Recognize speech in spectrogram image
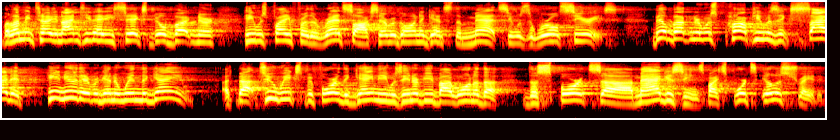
But let me tell you, 1986, Bill Buckner, he was playing for the Red Sox. They were going against the Mets. It was the World Series. Bill Buckner was pumped. He was excited. He knew they were going to win the game. About two weeks before the game, he was interviewed by one of the, the sports uh, magazines, by Sports Illustrated.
